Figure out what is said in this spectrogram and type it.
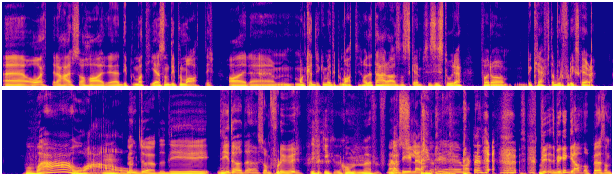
Eh, og etter det her så har eh, diplomatiet som diplomater har, eh, Man kødder ikke med diplomater. Og dette her er en sånn skremselshistorie for å bekrefte hvorfor du ikke skal gjøre det. Wow. Wow. Men døde de De døde som fluer. De fikk ikke komme med løs? Nei, de levde, de, Martin. du blir ikke gravd opp igjen sånn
